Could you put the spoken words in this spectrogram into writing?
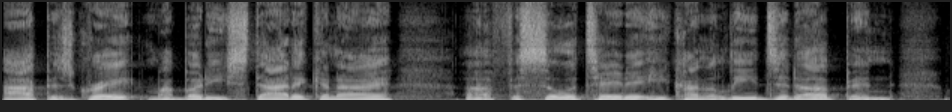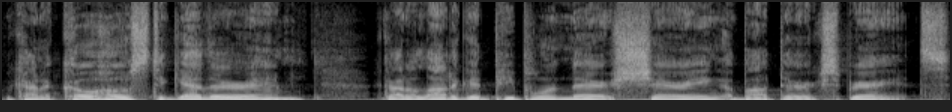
app is great. My buddy Static and I uh, facilitate it. He kind of leads it up and we kind of co-host together and got a lot of good people in there sharing about their experience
